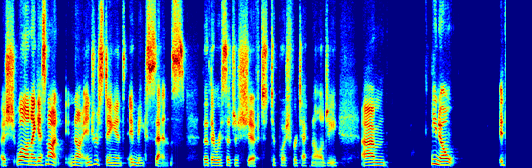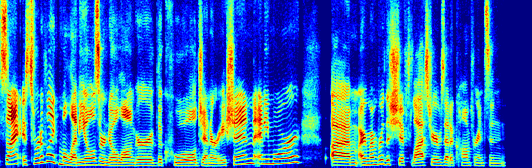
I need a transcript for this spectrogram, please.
a sh- well, and I guess not not interesting. It it makes sense that there was such a shift to push for technology. Um, you know, it's it's sort of like millennials are no longer the cool generation anymore. Um, I remember the shift last year. I was at a conference and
